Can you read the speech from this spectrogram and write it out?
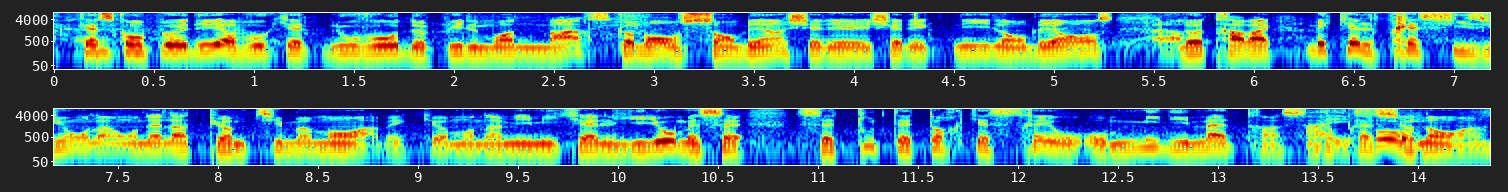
Qu'est-ce qu'on peut dire, vous qui êtes nouveau depuis le mois de mars Comment on se sent bien chez les, chez les CNI, l'ambiance, Alors- le travail Mais quelle précision, là, on est là depuis un petit moment avec euh, mon ami Michael Guillot, mais c'est, c'est, tout est orchestré au, au millimètre, hein, c'est Ah, impressionnant. hein.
